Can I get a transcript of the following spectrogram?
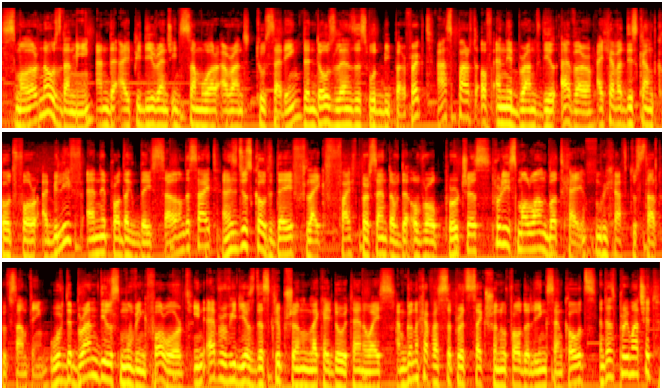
smaller nose than me, and the IPD range in somewhere around 2 setting, then those lenses would be perfect. As part of any brand deal ever. I have a discount code for, I believe, any product they sell on the site. And it's just called Dave, like 5% of the overall purchase. Pretty small one, but hey, we have to start with something. With the brand deals moving forward, in every video's description, like I do it anyways, I'm gonna have a separate section with all the links and codes. And that's pretty much it.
